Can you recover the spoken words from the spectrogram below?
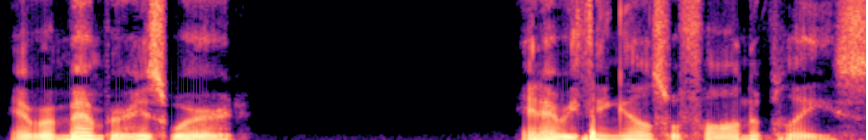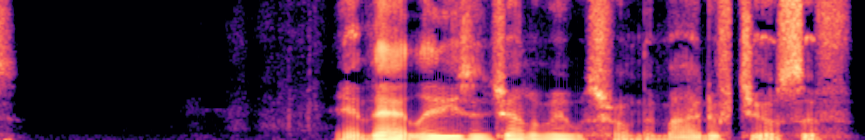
and remember His word and everything else will fall into place. And that, ladies and gentlemen, was from the mind of Joseph.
